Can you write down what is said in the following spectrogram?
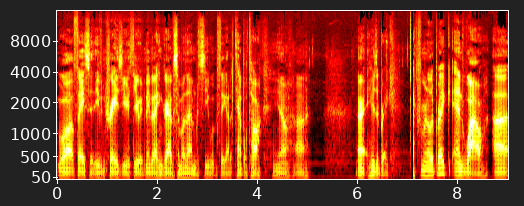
well, I'll face it, even crazier theories. Maybe I can grab some of them to see if they got a temple talk. You know. Uh, all right, here's a break. Back from another break, and wow, uh,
